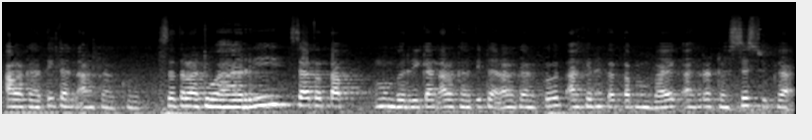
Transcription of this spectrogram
Algati dan Algagut. Setelah dua hari saya tetap memberikan Algati dan Algagut, akhirnya tetap membaik. Akhirnya dosis juga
